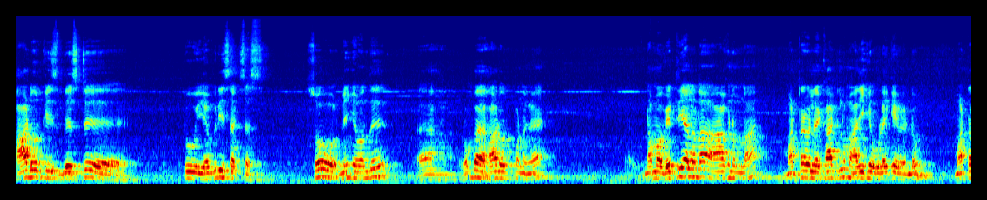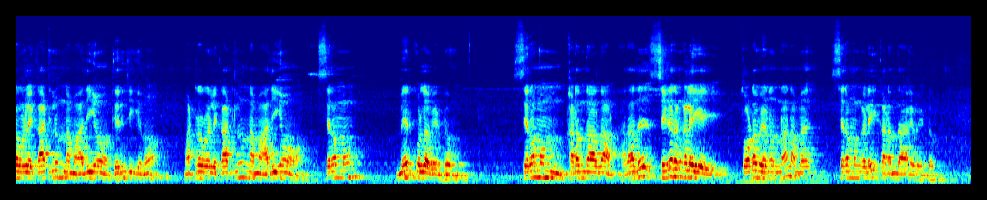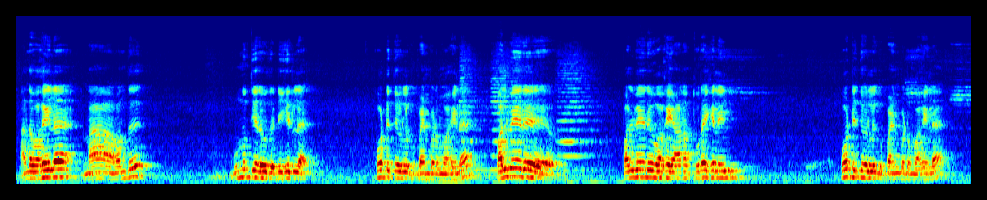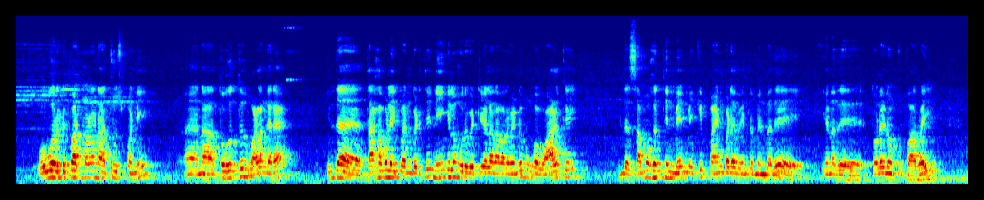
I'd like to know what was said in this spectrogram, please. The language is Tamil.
Hard work is best to every success so நீங்கள் வந்து ரொம்ப ஹார்ட் ஒர்க் பண்ணுங்கள் நம்ம வெற்றியாளனாக ஆகணும்னா மற்றவர்களை காட்டிலும் அதிக உழைக்க வேண்டும். மற்றவர்களை காட்டிலும் நம்ம அதிகம் தெரிஞ்சுக்கணும். மற்றவர்களை காட்டிலும் நம்ம அதிகம் சிரமம் மேற்கொள்ள வேண்டும். சிரமம் கடந்தால்தான் அதாவது சிகரங்களை தொட வேணும்னா நம்ம சிரமங்களை கடந்தாக வேண்டும். அந்த வகையில் நான் வந்து முந்நூற்றி அறுபது டிகிரியில் போட்டித்தேர்வுகளுக்கு பயன்படும் வகையில் பல்வேறு பல்வேறு வகையான துறைகளில் போட்டித்தேர்வுகளுக்கு பயன்படும் வகையில் ஒவ்வொரு டிபார்ட்மெண்ட்டும் நான் சூஸ் பண்ணி நான் தொகுத்து வழங்குறேன். இந்த தகவலை பயன்படுத்தி நீங்களும் ஒரு வெற்றியாளராக வர வேண்டும். உங்கள் வாழ்க்கை இந்த சமூகத்தின் மேன்மைக்கு பயன்பட வேண்டும் என்பது எனது தொலைநோக்கு பார்வை.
